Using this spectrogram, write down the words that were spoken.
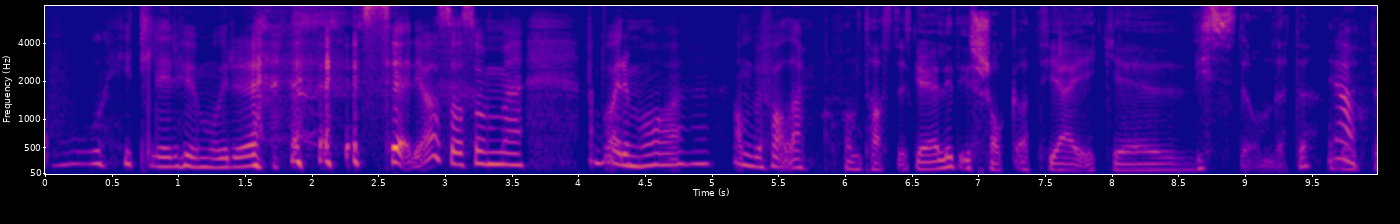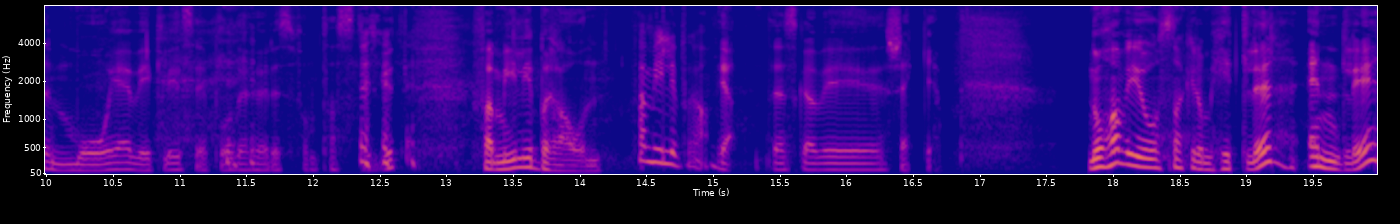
god Hitler-humorserie, altså, som jeg bare må anbefale. Fantastisk. Jeg er litt i sjokk at jeg ikke visste om dette. Ja. Dette må jeg virkelig se på, det høres fantastisk ut. Familie Braun. Familie Braun. Ja, det skal vi sjekke. Nå har vi jo snakket om Hitler. Endelig.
